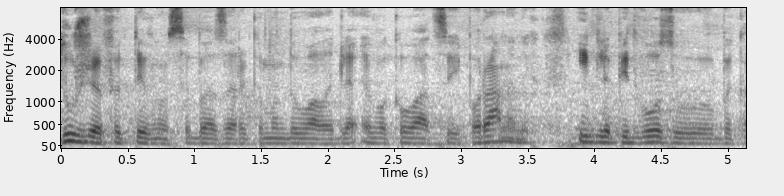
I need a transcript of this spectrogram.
дуже ефективно себе зарекомендували для евакуації поранених і для підвозу БК.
